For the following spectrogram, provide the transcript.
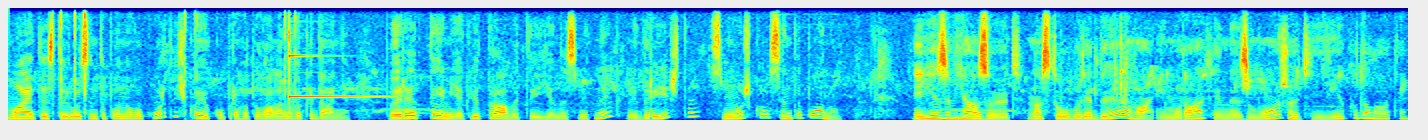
Маєте стару синтепонову курточку, яку приготувала на викидання. Перед тим, як відправити її на смітник, відріжте смужку синтепону. Її зав'язують на стовбурі дерева, і мурахи не зможуть її подолати.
